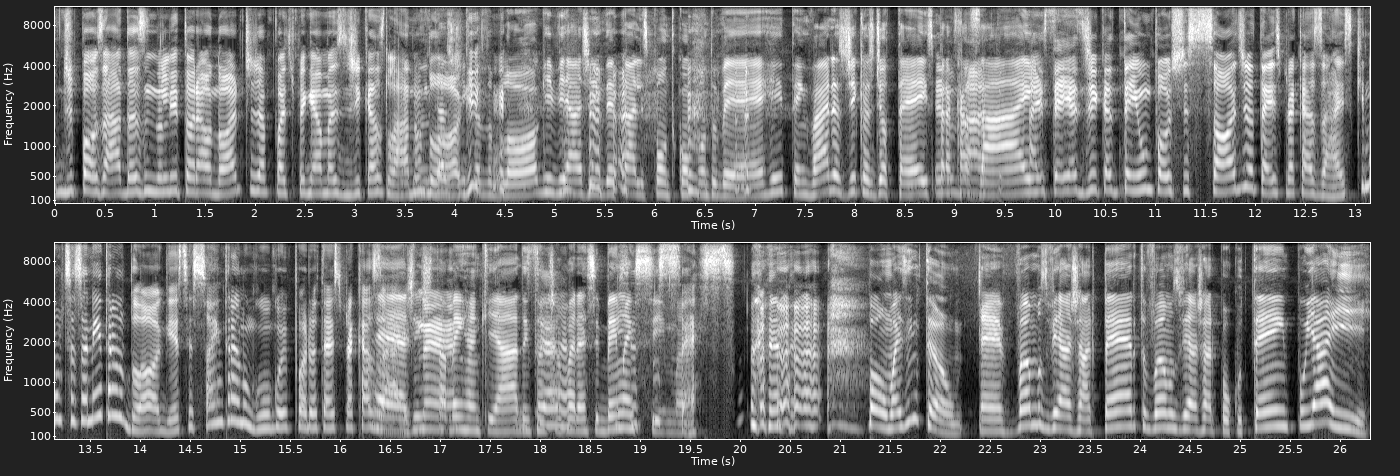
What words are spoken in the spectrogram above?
de pousadas no litoral norte. Já pode pegar umas dicas lá no Muitas blog. dicas no blog, viagemdetalhes.com.br. Tem várias dicas de hotéis para Exato. Aí casais. tem a dica, tem um post só de hotéis pra casais, que não precisa nem entrar no blog. Esse é só entrar no Google e pôr hotéis pra casais. É, a gente né? tá bem ranqueado, então Isso te é- aparece bem lá em isso é cima. Sucesso. Bom, mas então, é, vamos viajar perto, vamos viajar pouco tempo. E aí?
